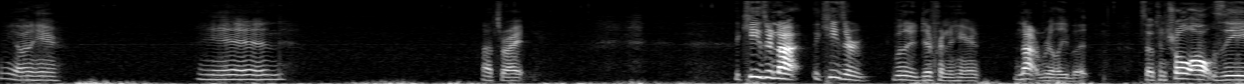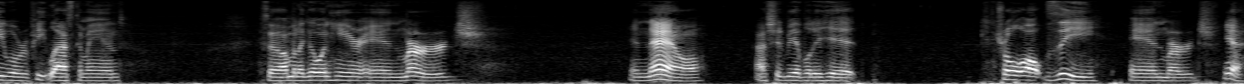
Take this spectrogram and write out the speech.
let me go in here. And that's right. The keys are not the keys are really different in here. Not really, but so Control Alt Z will repeat last command. So I'm going to go in here and merge. And now I should be able to hit Control Alt Z and merge. Yeah,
